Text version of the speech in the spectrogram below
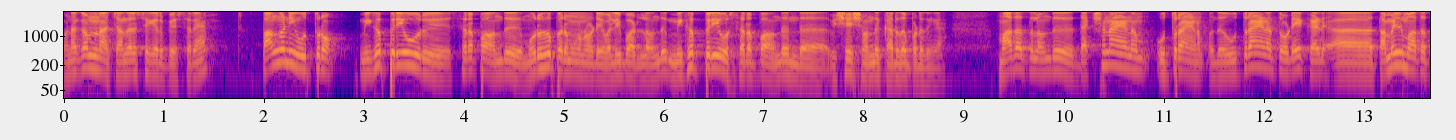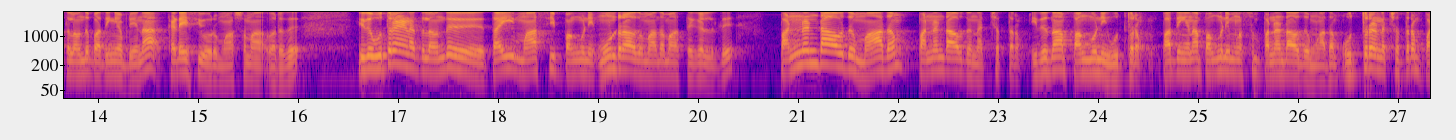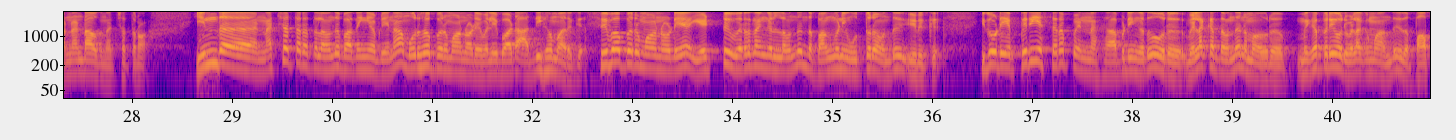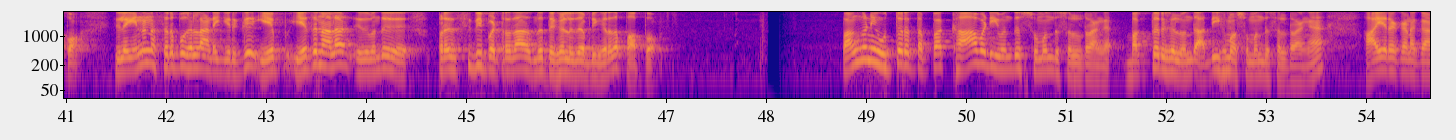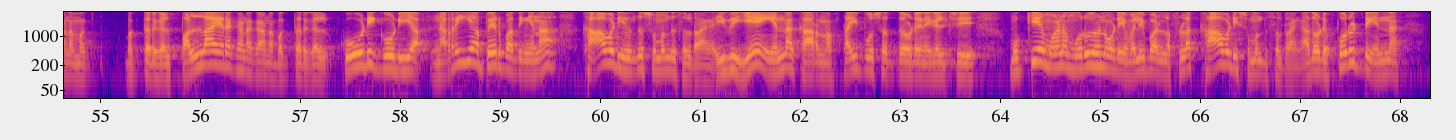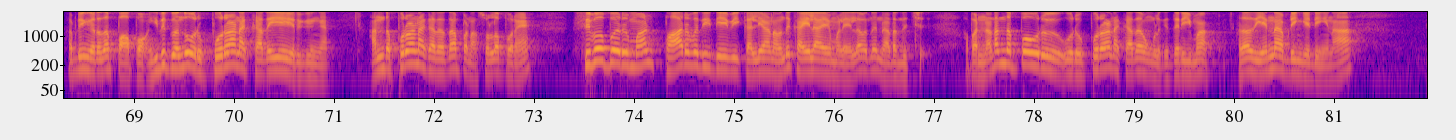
வணக்கம் நான் சந்திரசேகர் பேசுகிறேன் பங்குனி உத்திரம் மிகப்பெரிய ஒரு சிறப்பாக வந்து முருகப்பெருமானுடைய வழிபாட்டில் வந்து மிகப்பெரிய ஒரு சிறப்பாக வந்து இந்த விசேஷம் வந்து கருதப்படுதுங்க. மாதத்தில் வந்து தட்சிணாயனம் உத்தராயணம் இந்த உத்தராயணத்தோடைய கட தமிழ் மாதத்தில் வந்து பார்த்திங்க அப்படின்னா கடைசி ஒரு மாதமாக வருது. இது உத்தராயணத்தில் வந்து தை மாசி பங்குனி மூன்றாவது மாதமாக திகழுது. பன்னெண்டாவது மாதம் பன்னெண்டாவது நட்சத்திரம். இதுதான் பங்குனி உத்திரம். பார்த்தீங்கன்னா பங்குனி மாதம் பன்னெண்டாவது மாதம். உத்திர நட்சத்திரம் பன்னெண்டாவது நட்சத்திரம். இந்த நட்சத்திரத்தில் வந்து பார்த்தீங்க அப்படின்னா முருகப்பெருமானுடைய வழிபாடு அதிகமாக இருக்குது சிவபெருமானுடைய எட்டு விரதங்களில் வந்து இந்த பங்குனி உத்திரம் வந்து இருக்குது இதோடைய பெரிய சிறப்பு என்ன? அப்படிங்கிறது ஒரு விளக்கத்தை வந்து நம்ம ஒரு மிகப்பெரிய ஒரு விளக்கமாக வந்து இதை பார்ப்போம். இதில் என்னென்ன சிறப்புகள்லாம் அடங்கியிருக்கு? எப் எதனால் இது வந்து பிரசித்தி பெற்றதாக வந்து திகழுது அப்படிங்கிறத பார்ப்போம். பங்குனி உத்தரத்தப்ப காவடி வந்து சுமந்து செல்கிறாங்க பக்தர்கள் வந்து அதிகமாக சுமந்து செல்கிறாங்க ஆயிரக்கணக்கான மக் பக்தர்கள் பல்லாயிரக்கணக்கான பக்தர்கள் கோடி கோடியாக நிறையா பேர் பார்த்திங்கன்னா காவடி வந்து சுமந்து செல்கிறாங்க இது ஏன் என்ன காரணம்? தைப்பூசத்தோட நிகழ்ச்சி முக்கியமான முருகனுடைய வழிபாடில் ஃபுல்லாக காவடி சுமந்து செல்கிறாங்க அதோடைய பொருட்டு என்ன அப்படிங்கிறத பார்ப்போம் இதுக்கு வந்து ஒரு புராண கதையே இருக்குங்க. அந்த புராண கதை தான் இப்போ நான் சொல்ல போகிறேன் சிவபெருமான் பார்வதி தேவி கல்யாணம் வந்து கைலாயமலையில் வந்து நடந்துச்சு. அப்போ நடந்தப்போ ஒரு ஒரு புராண கதை உங்களுக்கு தெரியுமா? அதாவது என்ன அப்படின்னு கேட்டிங்கன்னா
